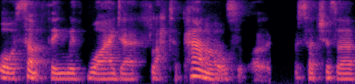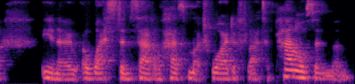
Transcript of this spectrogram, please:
or something with wider, flatter panels, uh, such as a you know a Western saddle has much wider, flatter panels in them.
